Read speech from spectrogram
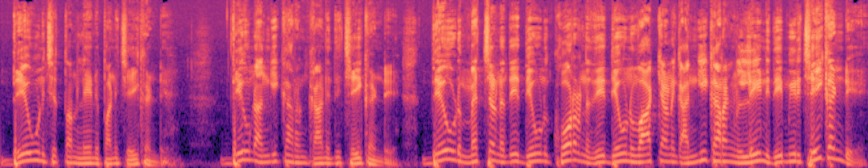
దేవుని చిత్తం లేని పని చేయకండి. దేవుని అంగీకారం కానిది చేయకండి. దేవుడు మెచ్చనిది దేవుని కోరనిది దేవుని వాక్యానికి అంగీకారం లేనిది మీరు చేయకండి.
